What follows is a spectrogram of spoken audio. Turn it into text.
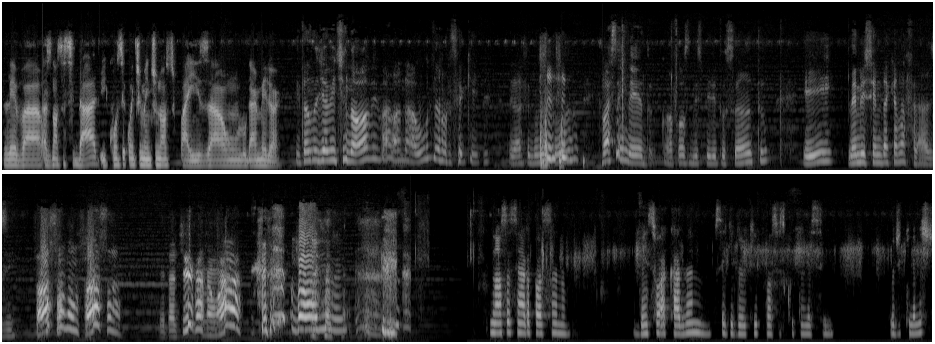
levar as nossas cidades e, consequentemente, o nosso país a um lugar melhor. Então, no dia 29, vai lá na urna, você que terá segundo turno, vai sem medo, com a força do Espírito Santo e lembre sempre daquela frase: Faça ou não faça, Tentativa não há? Pode. Nossa Senhora possa abençoar cada seguidor que possa escutar esse podcast.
